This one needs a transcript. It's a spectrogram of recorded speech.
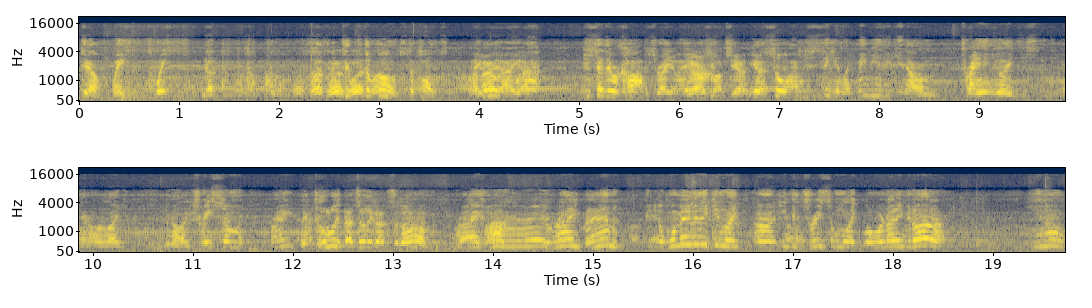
Dale, wait, wait. No. The, the phones, the phones. I, I, I, uh, you said they were cops, right? They are cops, yeah, yeah. So I was just thinking, like, maybe they can um triangulate these things, man, or like, you know, like trace them, right? They totally, that's how they got Saddam. Right. Fuck, you're right, man. Well, maybe they can like uh, even trace them like when we're not even on them. You know,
